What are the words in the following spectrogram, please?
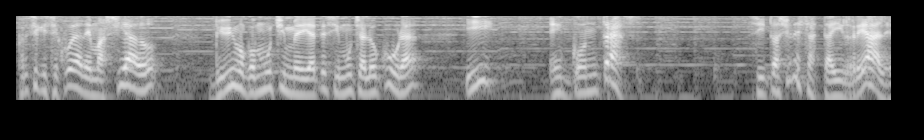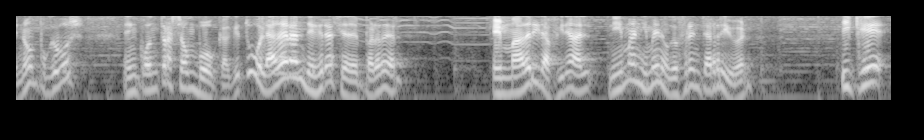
parece que se juega demasiado, vivimos con mucha inmediatez y mucha locura, y encontrás situaciones hasta irreales, ¿no? Porque vos encontrás a un Boca que tuvo la gran desgracia de perder en Madrid la final, ni más ni menos que frente a River, y que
